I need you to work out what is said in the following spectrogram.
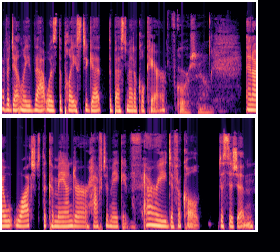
Evidently, that was the place to get the best medical care. Of course, yeah. And I watched the commander have to make a very difficult decision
